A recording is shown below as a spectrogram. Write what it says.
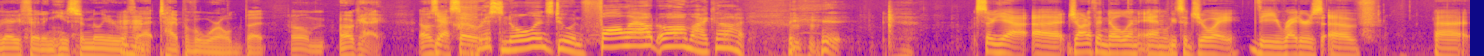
Very fitting. He's familiar with that type of a world. But um, okay, I was Yeah, like, so- Chris Nolan's doing Fallout. Oh my god! So yeah, uh, Jonathan Nolan and Lisa Joy, the writers of uh,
